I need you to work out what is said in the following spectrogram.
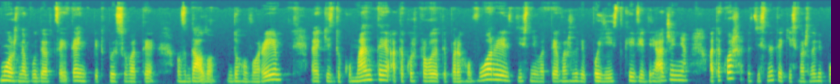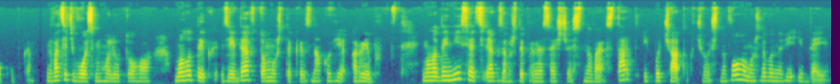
Можна буде в цей день підписувати вдало договори, якісь документи, а також проводити переговори, здійснювати важливі поїздки, відрядження, а також здійснити якісь важливі покупки. 28 лютого молодик зійде в тому ж таки знакові риб. Молодий місяць, як завжди, принесе щось нове, старт і початок чогось нового, можливо, нові ідеї.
